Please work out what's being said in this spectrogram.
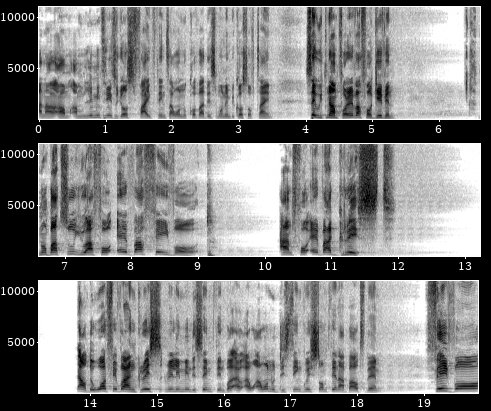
And I, am I'm limiting it to just five things I want to cover this morning because of time. Say with me, I'm forever forgiven. Number two, you are forever favored and forever graced. Now, the word favor and grace really mean the same thing, but I, I, I want to distinguish something about them. Favor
